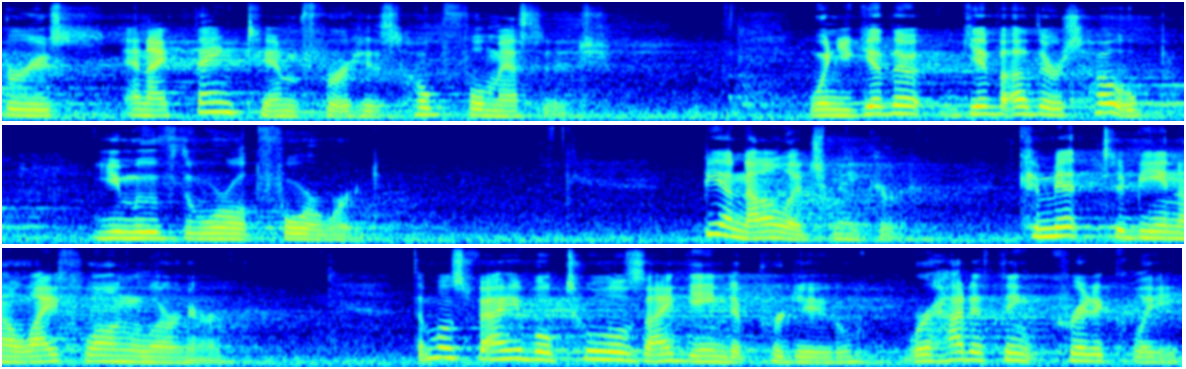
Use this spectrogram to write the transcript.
Bruce and I thanked him for his hopeful message. When you give, give others hope, you move the world forward. Be a knowledge maker. Commit to being a lifelong learner. The most valuable tools I gained at Purdue were how to think critically,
